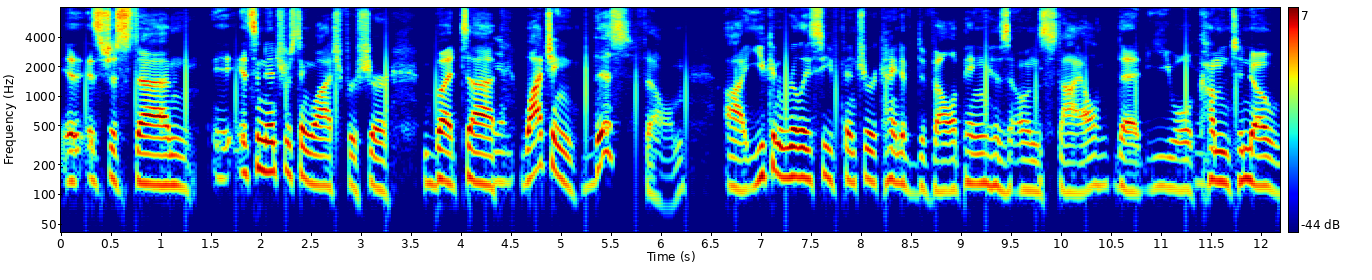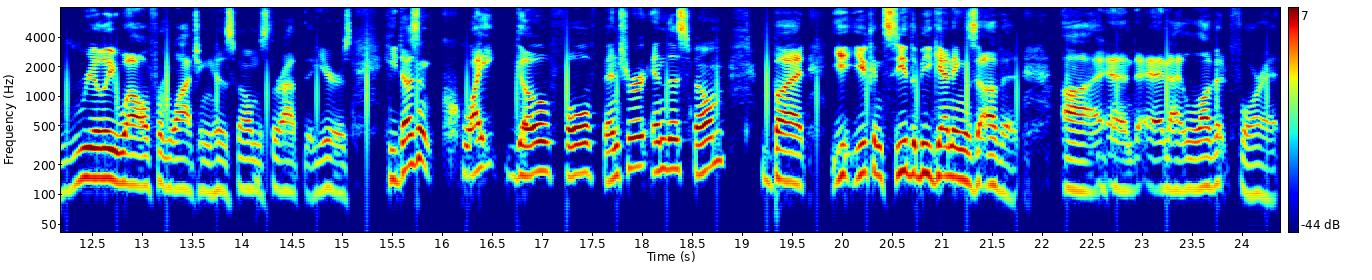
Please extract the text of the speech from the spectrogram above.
it, it's just um, it, it's an interesting watch for sure. But uh, yeah. watching this film. Uh, you can really see Fincher kind of developing his own style that you will come to know really well from watching his films throughout the years. He doesn't quite go full Fincher in this film, but you, you can see the beginnings of it, uh, and and I love it for it.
